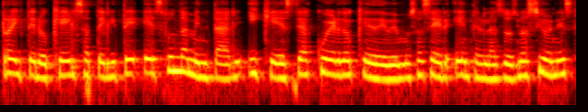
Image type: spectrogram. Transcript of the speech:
reiteró que el satélite es fundamental y que este acuerdo que debemos hacer entre las dos naciones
